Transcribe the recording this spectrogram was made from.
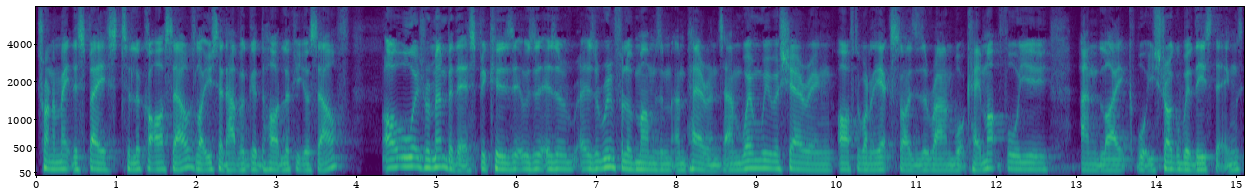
trying to make the space to look at ourselves. Like you said, have a good hard look at yourself. I'll always remember this because it was, it was, a, it was a room full of mums and, and, parents. And when we were sharing after one of the exercises around what came up for you and like what you struggled with these things,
